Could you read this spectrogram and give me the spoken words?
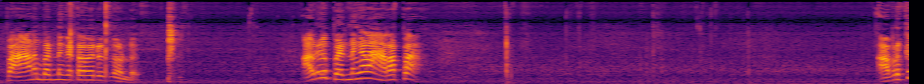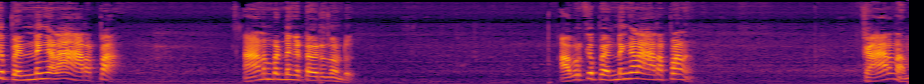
ഇപ്പൊ ആണും പെണ്ണും കെട്ടവരുന്നുണ്ട് അവർ പെണ്ണുങ്ങളെ അറപ്പാ. അവർക്ക് പെണ്ണുങ്ങളെ അറപ്പ. ആണും പെണ്ണും കെട്ടവരുന്നുണ്ട്. അവർക്ക് പെണ്ണുങ്ങളെ അറപ്പാണ്. കാരണം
